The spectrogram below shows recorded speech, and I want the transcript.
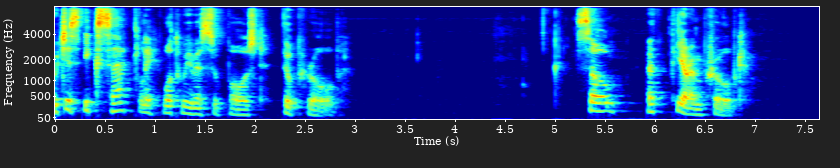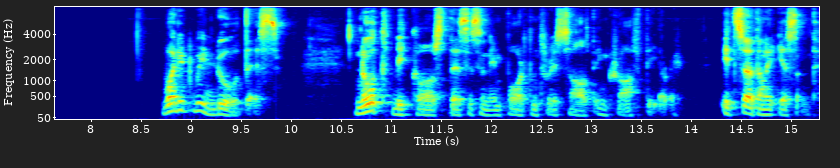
which is exactly what we were supposed to prove. So, a theorem proved. Why did we do this? Not because this is an important result in graph theory. It certainly isn't.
